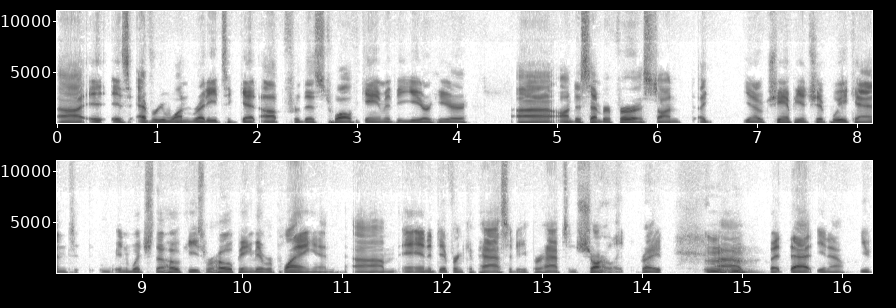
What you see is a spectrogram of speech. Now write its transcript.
uh, is everyone ready to get up for this 12th game of the year here uh, on December 1st on a you know championship weekend in which the Hokies were hoping they were playing in um, in a different capacity, perhaps in Charlotte, right? Mm-hmm. Uh, but that you know you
